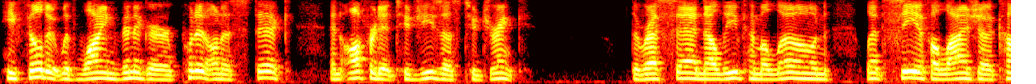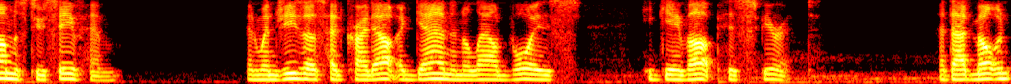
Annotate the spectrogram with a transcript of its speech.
He filled it with wine vinegar, put it on a stick, and offered it to Jesus to drink. The rest said, Now leave him alone. Let's see if Elijah comes to save him. And when Jesus had cried out again in a loud voice, he gave up his spirit. At that mo-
